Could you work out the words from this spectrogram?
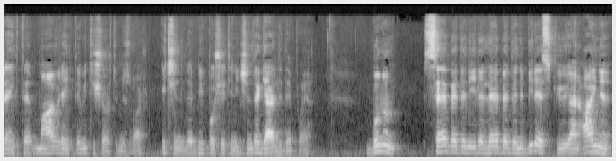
renkte, mavi renkte bir tişörtümüz var. İçinde bir poşetin içinde geldi depoya. Bunun S bedeni ile L bedeni bir SKU yani aynı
